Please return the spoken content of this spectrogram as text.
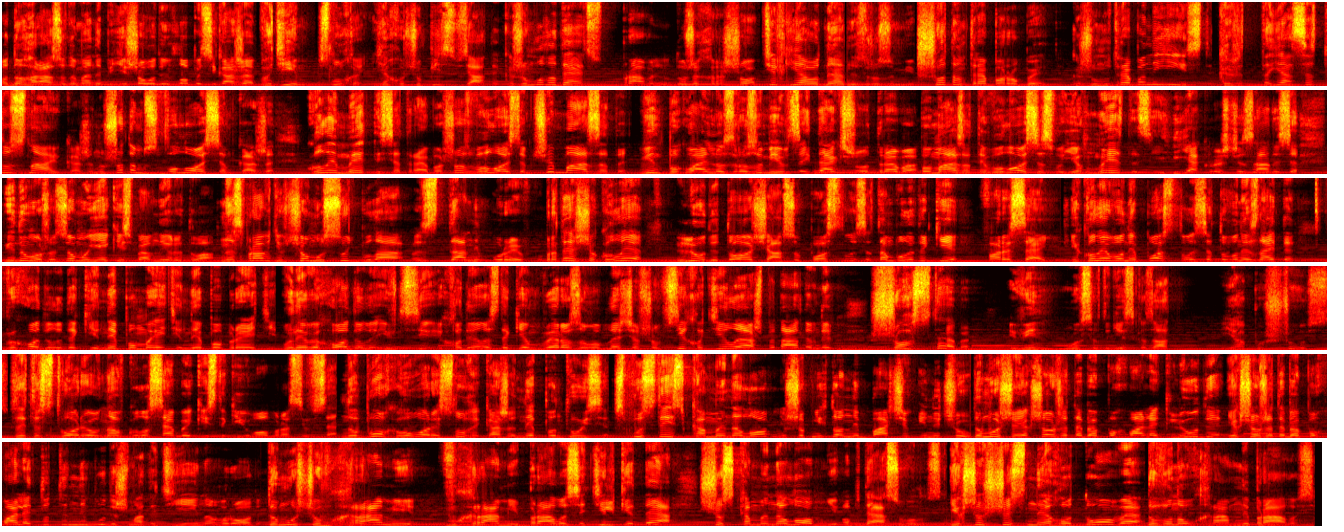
Одного разу до мене підійшов один хлопець і каже: Вадім, слухай, я хочу піс взяти. Кажу, молодець, правильно, дуже хорошо. Тільки я одне не зрозумів. Що там треба робити? Кажу, ну треба не їсти. Каже, та я це то знаю. каже, ну що там з волоссям? каже, коли митися треба, що з волоссям, чи мазати? Він буквально зрозумів цей текст, що треба помазати волосся своє, вмитися і як розчесатися. Він думав, що в цьому є якийсь певний ритуал. Насправді, в чому суть була з даним уривком? Про те, що коли люди того часу постилися, там були такі фарисеї. І коли вони постилися, то вони, знаєте, виходили такі не помиті, не побриті. Вони виходили і всі ходили з таким виразом обличчя, що всі хотіли аж питати в них, що з тебе? І він мусив тоді сказати. Я пущусь. Знаєте, створював навколо себе якийсь такий образ і все. Ну Бог говорить, слухай, каже, не понтуйся, спустись в каменоломню, щоб ніхто не бачив і не чув. Тому що якщо вже тебе похвалять люди, якщо вже тебе похвалять, то ти не будеш мати тієї нагороди. Тому що в храмі, в храмі бралося тільки те, що з каменоломні обтесувалося. Якщо щось не готове, то воно в храм не бралося.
